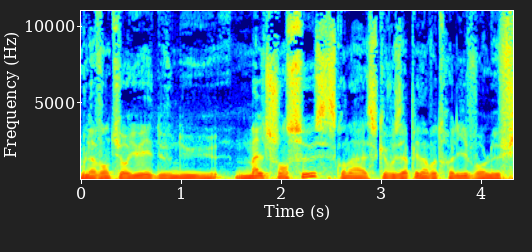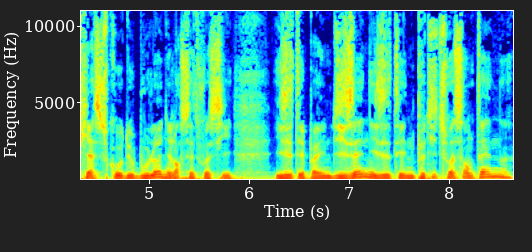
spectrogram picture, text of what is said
où l'aventurier est devenu malchanceux. C'est ce qu'on a, ce que vous appelez dans votre livre le fiasco de Boulogne. Alors cette fois-ci, ils n'étaient pas une dizaine, ils étaient une petite soixantaine,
